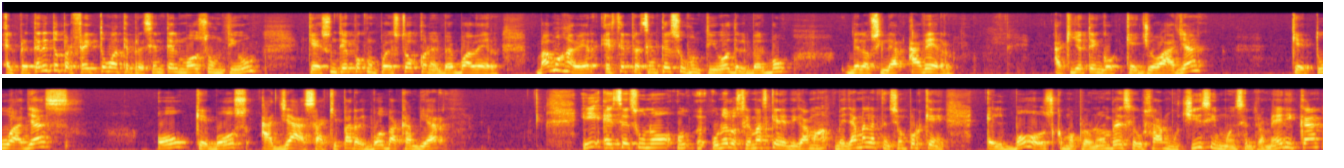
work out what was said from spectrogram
el pretérito perfecto o antepresente del modo subjuntivo, que es un tiempo compuesto con el verbo haber. Vamos a ver este presente subjuntivo del verbo del auxiliar haber. Aquí yo tengo que yo haya, que tú hayas, o que vos hayas. Aquí para el vos va a cambiar. Y ese es uno, de los temas que, digamos, me llama la atención porque el vos como pronombre se usa muchísimo en Centroamérica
